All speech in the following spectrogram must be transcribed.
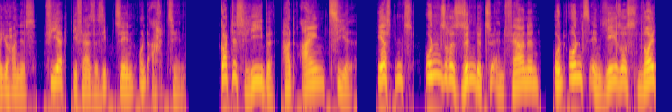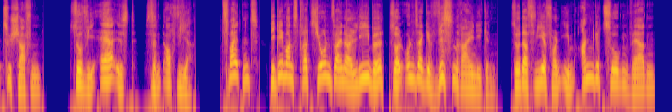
Johannes 4, die Verse 17 und 18. Gottes Liebe hat ein Ziel. Erstens, unsere Sünde zu entfernen und uns in Jesus neu zu schaffen. So wie er ist, sind auch wir. Zweitens, die Demonstration seiner Liebe soll unser Gewissen reinigen, so dass wir von ihm angezogen werden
